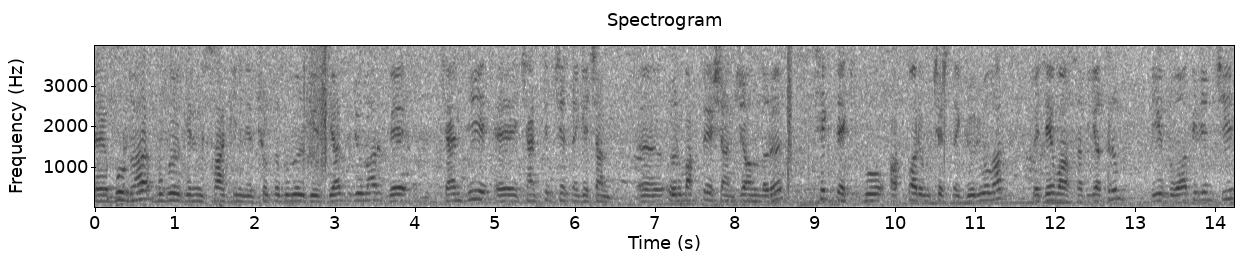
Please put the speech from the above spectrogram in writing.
e, burada bu bölgenin sakinleri çok da bu bölgeyi ziyaret ediyorlar ve kendi e, kentler içerisinde geçen e, ırmakta yaşayan canlıları tek tek bu akvaryum içerisinde görüyorlar ve devasa bir yatırım, bir doğa bilinci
